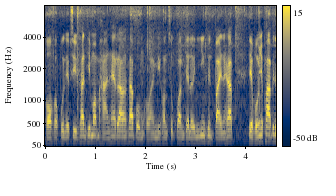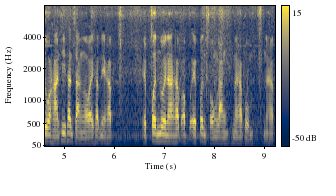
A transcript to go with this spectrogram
ขอขอบคุณ FC ทุกท่านที่มอบอาหารให้เรานะครับผมขอให้มีความสุขความเจริญยิ่งขึ้นไปนะครับเดี๋ยวผมจะพาไปดูอาหารที่ท่านสั่งเอาไว้ครับเนี่ยครับแอปเปิลด้วยนะครับเอาแอปเปิลสองลังนะครับผมนะครับ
